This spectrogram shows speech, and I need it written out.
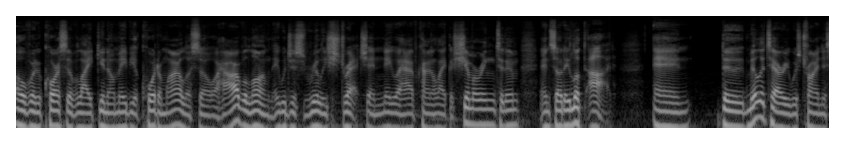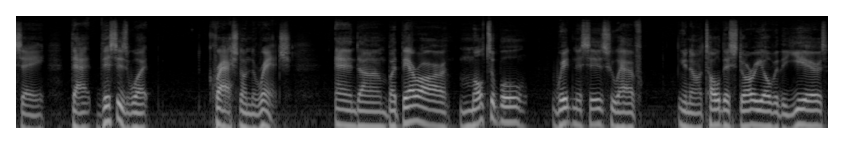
over the course of like you know maybe a quarter mile or so or however long they would just really stretch and they would have kind of like a shimmering to them. And so they looked odd. And the military was trying to say that this is what crashed on the ranch. And um, but there are multiple witnesses who have you know told this story over the years.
